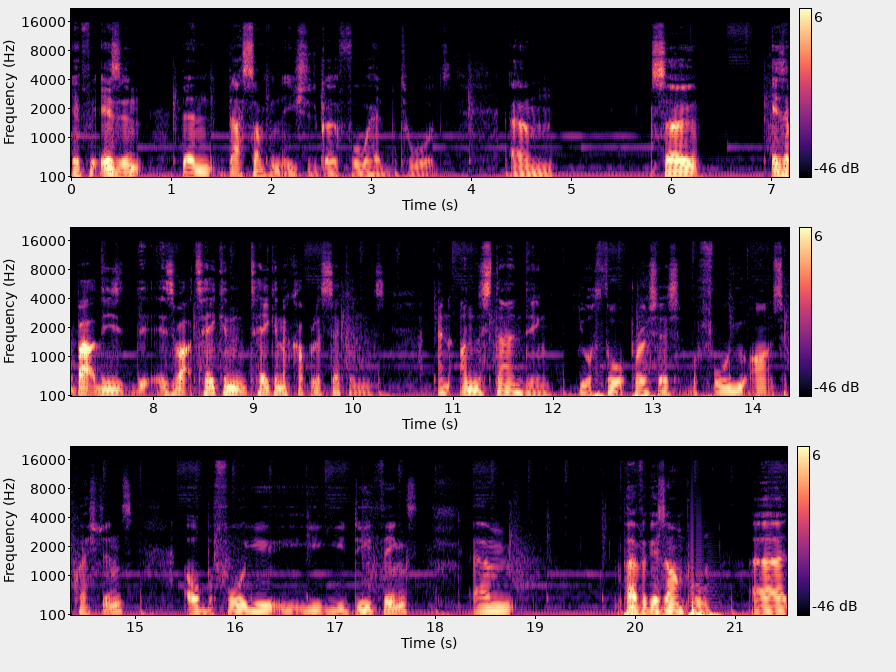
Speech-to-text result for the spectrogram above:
if it isn't, then that's something that you should go forward towards. Um, so it's about these. It's about taking taking a couple of seconds and understanding your thought process before you answer questions or before you you, you do things. Um, perfect example. Uh,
